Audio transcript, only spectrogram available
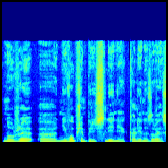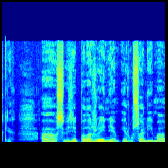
но уже э, не в общем перечислении колен израильских, а в связи с положением Иерусалима,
